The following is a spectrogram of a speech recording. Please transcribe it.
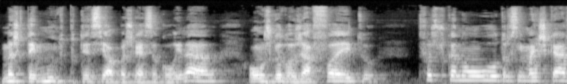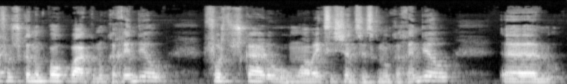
mas que tem muito potencial para chegar a essa qualidade, ou um jogador já feito. Tu foste buscando um ou outro assim mais caro, foste buscando um Pogba que nunca rendeu, foste buscar um Alexis Sanchez que nunca rendeu, uh,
